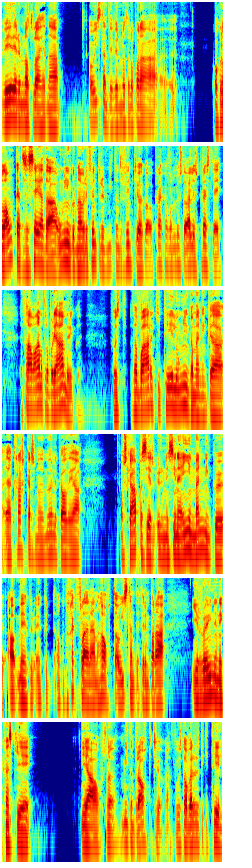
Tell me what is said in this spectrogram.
við erum náttúrulega hérna á Íslandi, við erum náttúrulega bara okkur langar til að segja það að unglingurinn hafa verið fundur upp 1950 og eitthvað og krakka fór að hlusta á Elvis Presley en það var náttúrulega bara í Ameríku. Veist, það var ekki til unglingamenning eða, eða krakkar sem hefur möguleika á því að að skapa sér urinni sína eigin menningu á, með einhver, einhver, einhver hagfræðilegan hátt á Íslandi fyrir bara í rauninni kannski já, svona 1980 eitthvað, þú veist, þá verður þetta ekki til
